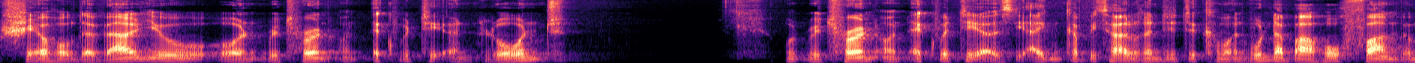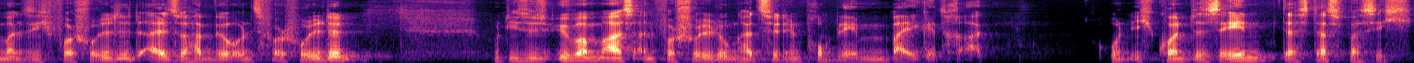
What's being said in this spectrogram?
Shareholder Value und Return on Equity entlohnt. Und Return on Equity, also die Eigenkapitalrendite, kann man wunderbar hochfahren, wenn man sich verschuldet. Also haben wir uns verschuldet. Und dieses Übermaß an Verschuldung hat zu den Problemen beigetragen. Und ich konnte sehen, dass das, was ich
